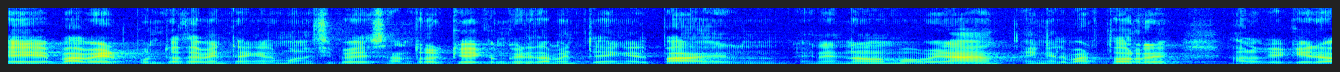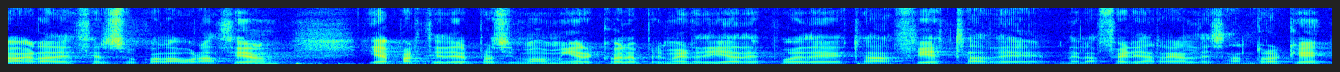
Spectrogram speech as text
Eh, va a haber puntos de venta en el municipio de San Roque, concretamente en el PA, en, el Novo Verán, en el Bar Torre, a lo que quiero agradecer su colaboración y a partir del próximo miércoles, primer día después de estas fiestas de, de la Feria Real de San Roque,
